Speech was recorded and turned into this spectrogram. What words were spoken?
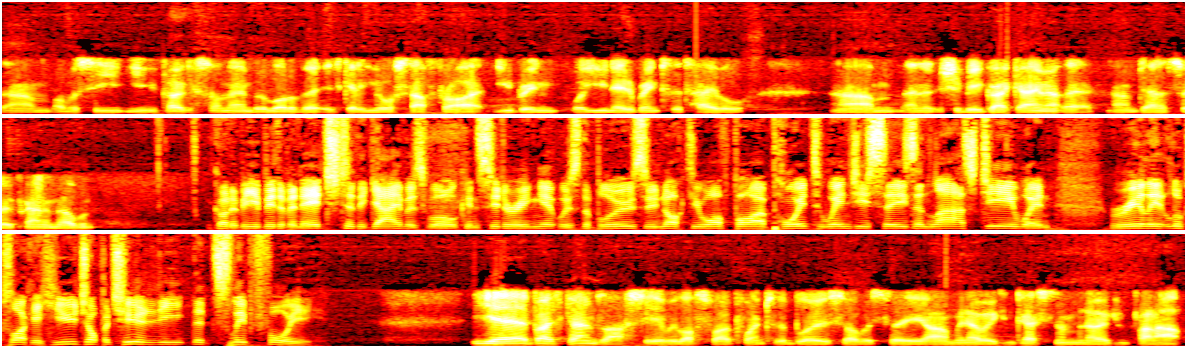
Um, obviously, you focus on them, but a lot of it is getting your stuff right. You bring what you need to bring to the table, um, and it should be a great game out there um, down at Super Round in Melbourne got to be a bit of an edge to the game as well, considering it was the Blues who knocked you off by a point to end your season last year when really it looked like a huge opportunity that slipped for you. Yeah, both games last year we lost by a point to the Blues. So obviously, um, we know we can test them, we know we can front up.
